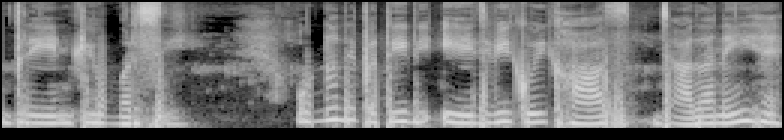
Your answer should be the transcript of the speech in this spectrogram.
ਬ੍ਰੇਨ ਟਿਊਮਰ ਸੀ। ਉਹਨਾਂ ਦੇ ਪਤੀ ਦੀ ਏਜ ਵੀ ਕੋਈ ਖਾਸ ਜ਼ਿਆਦਾ ਨਹੀਂ ਹੈ।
